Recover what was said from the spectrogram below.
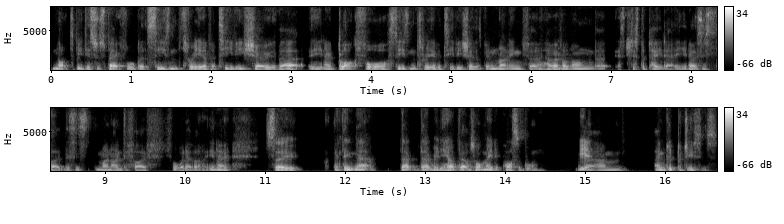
not to be disrespectful, but season three of a TV show that, you know, block four, season three of a TV show that's been running for however mm. long that it's just a payday, you know, it's just like this is my nine to five for whatever, you know. So I think that that that really helped. That was what made it possible. Yeah. Um and good producers.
